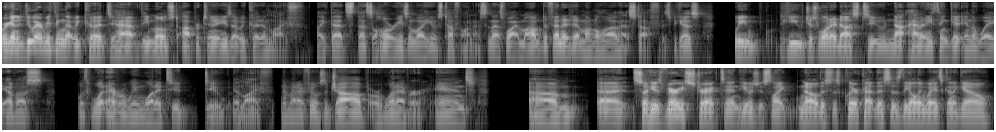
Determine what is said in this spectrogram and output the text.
we're going to do everything that we could to have the most opportunities that we could in life. Like that's that's the whole reason why he was tough on us, and that's why mom defended him on a lot of that stuff. It's because we he just wanted us to not have anything get in the way of us with whatever we wanted to do in life, no matter if it was a job or whatever. And um, uh, so he was very strict, and he was just like, "No, this is clear cut. This is the only way it's going to go."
